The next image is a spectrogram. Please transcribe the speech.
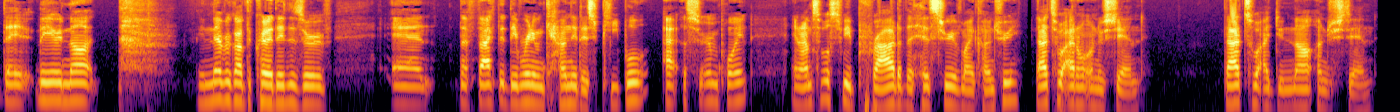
They they are not they never got the credit they deserve. And the fact that they weren't even counted as people at a certain point, and I'm supposed to be proud of the history of my country, that's what I don't understand. That's what I do not understand.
